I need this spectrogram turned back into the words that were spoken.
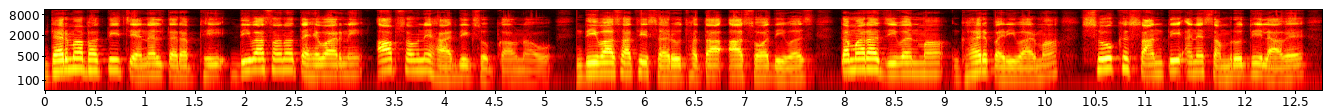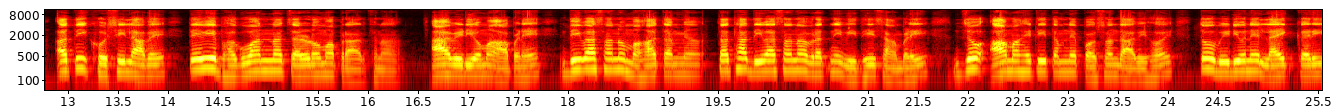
ધર્મ ભક્તિ ચેનલ તરફથી દિવાસાના તહેવારની આપ સૌને હાર્દિક શુભકામનાઓ. દિવાસાથી શરૂ થતા આ સો દિવસ તમારા જીવનમાં, ઘર પરિવારમાં સુખ, શાંતિ અને સમૃદ્ધિ લાવે, અતિ ખુશી લાવે તેવી ભગવાનના ચરણોમાં પ્રાર્થના. આ વિડીયોમાં આપણે દિવાસાનું મહાત્મ્ય તથા દિવાસાના વ્રતની વિધિ સાંભળી. જો આ માહિતી તમને પસંદ આવી હોય, તો વિડીયોને લાઇક કરી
